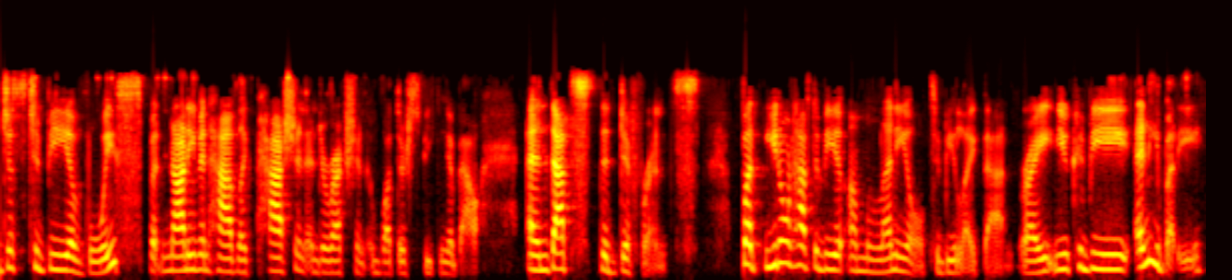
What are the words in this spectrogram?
just to be a voice, but not even have like passion and direction in what they're speaking about. And that's the difference. But you don't have to be a millennial to be like that, right? You could be anybody,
